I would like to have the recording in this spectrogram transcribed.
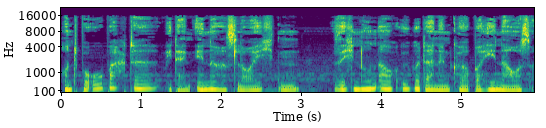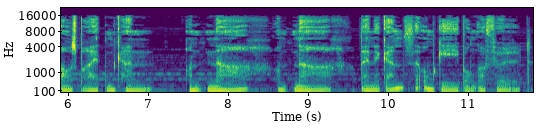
und beobachte, wie dein inneres Leuchten sich nun auch über deinen Körper hinaus ausbreiten kann und nach und nach deine ganze Umgebung erfüllt.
